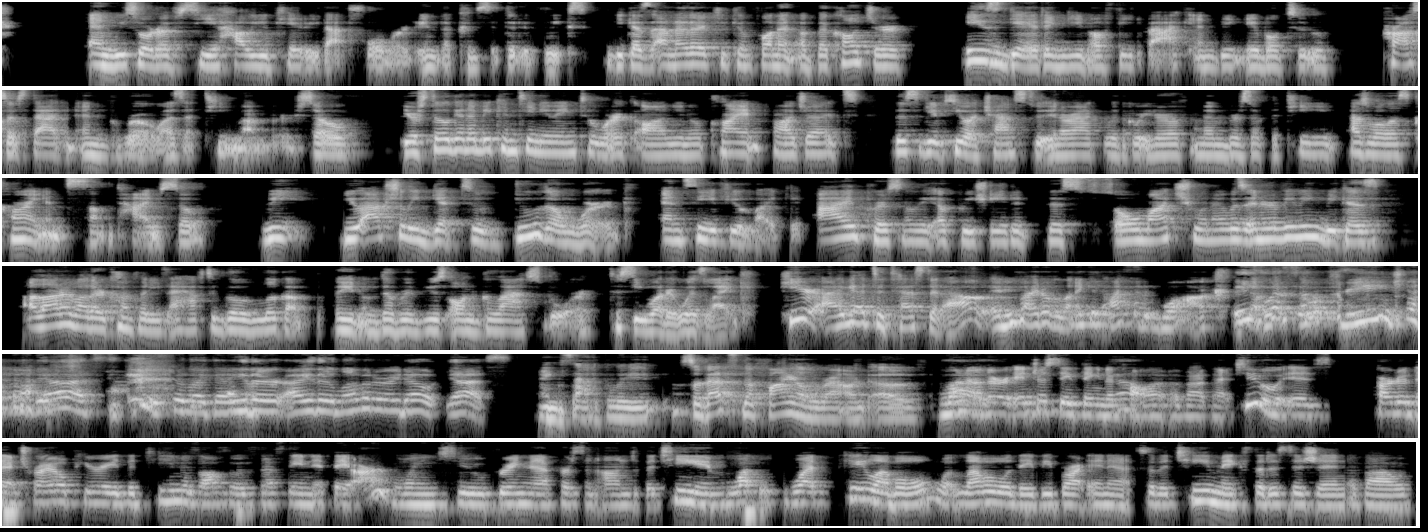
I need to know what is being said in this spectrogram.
and we sort of see how you carry that forward in the consecutive weeks. Because another key component of the culture is getting, you know, feedback and being able to process that and grow as a team member. So you're still going to be continuing to work on, you know, client projects. This gives you a chance to interact with greater of members of the team as well as clients sometimes. So we, you actually get to do the work and see if you like it. I personally appreciated this so much when I was interviewing because a lot of other companies, I have to go look up, you know, the reviews on Glassdoor to see what it was like. Here, I get to test it out, and if I don't like it, I can walk. That was so freeing. yes, you're like I either I either love it or I don't. Yes, exactly. So that's the final round of one other interesting thing to yeah. call out about that too is part of that trial period, the team is also assessing if they are going to bring that person onto the team, what what pay level, what level would they be brought in at? So the team makes the decision about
